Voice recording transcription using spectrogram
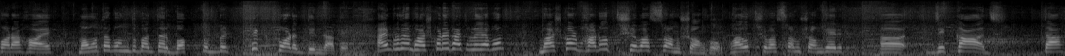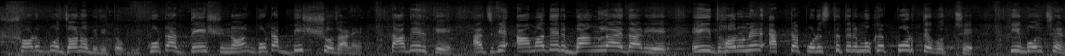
করা হয় মমতা বন্দ্যোপাধ্যায়ের বক্তব্যের ঠিক পরের দিন রাতে। আমি প্রথমে ভাস্করের কাছে চলে যাব। ভাস্কর, ভারত সেবাশ্রম সংঘ। ভারত সেবাশ্রম সংঘের যে কাজ তা সর্বজনবিদিত। গোটা দেশ নয়, গোটা বিশ্ব জানে। তাদেরকে আজকে আমাদের বাংলায় দাঁড়িয়ে এই ধরনের একটা পরিস্থিতির মুখে পড়তে হচ্ছে। কি বলছেন?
